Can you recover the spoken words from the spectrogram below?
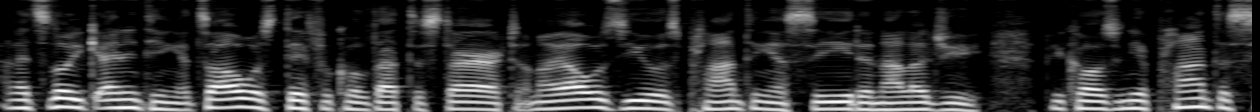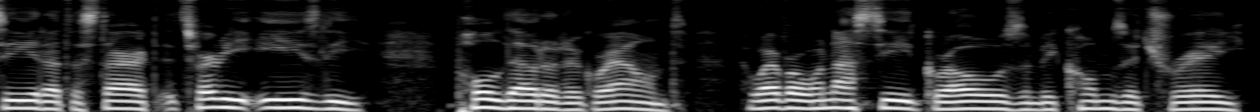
And it's like anything, it's always difficult at the start. And I always use planting a seed analogy because when you plant a seed at the start, it's very easily pulled out of the ground. However, when that seed grows and becomes a tree,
